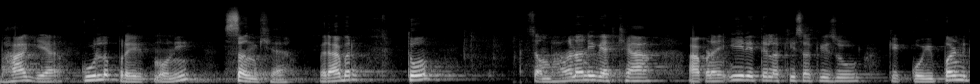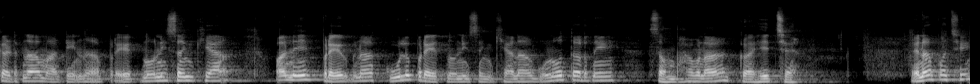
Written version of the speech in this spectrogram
ભાગ્યા કુલ પ્રયત્નોની સંખ્યા. બરાબર? તો સંભાવનાની વ્યાખ્યા આપણે એ રીતે લખી શકીશું કે કોઈપણ ઘટના માટેના પ્રયત્નોની સંખ્યા અને પ્રયોગના કુલ પ્રયત્નોની સંખ્યાના ગુણોત્તરને સંભાવના કહે છે. એના પછી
